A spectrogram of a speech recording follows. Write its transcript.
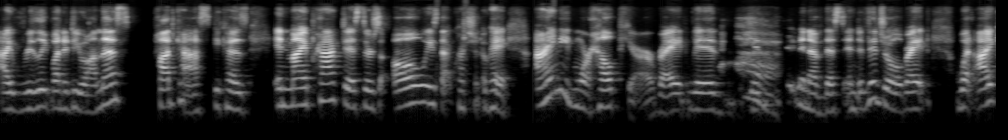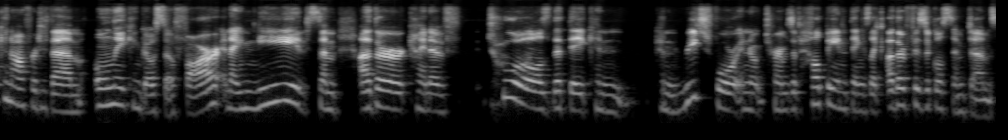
I really wanted you on this podcast because in my practice there's always that question okay i need more help here right with, yeah. with treatment of this individual right what i can offer to them only can go so far and i need some other kind of tools that they can can reach for in terms of helping things like other physical symptoms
